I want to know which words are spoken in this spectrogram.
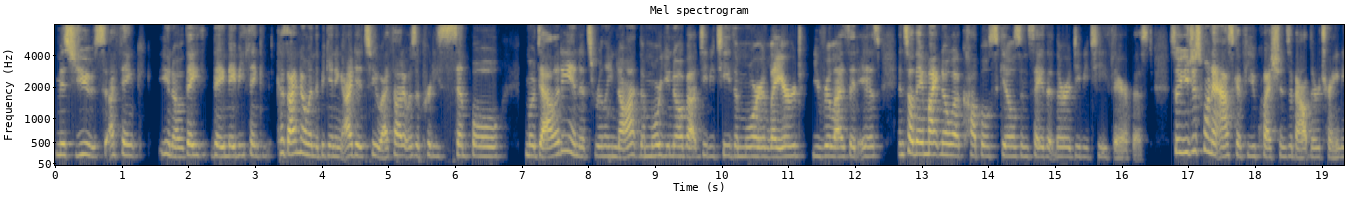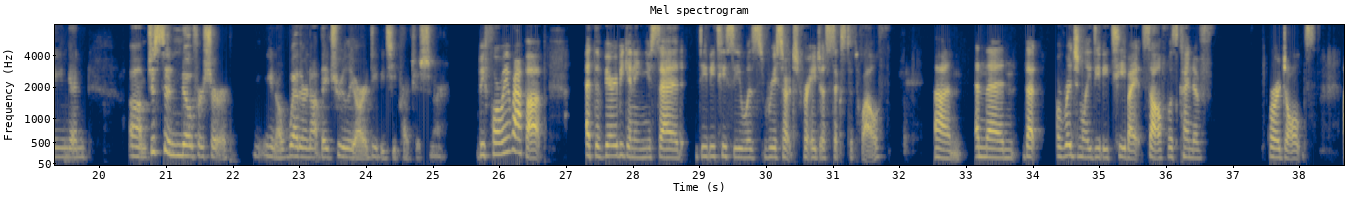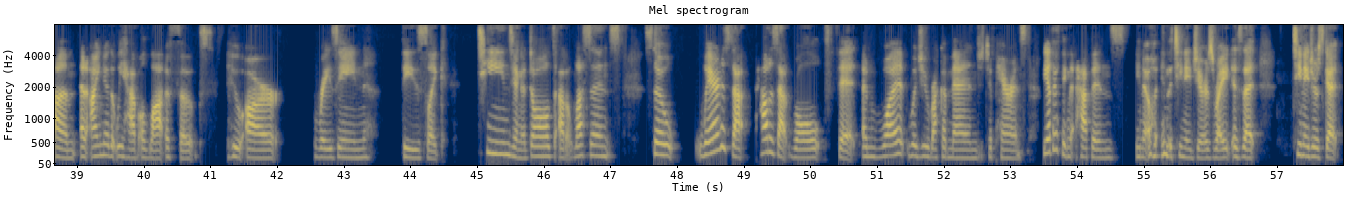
misuse. I think, you know, they, they maybe think, cause I know in the beginning I did too. I thought it was a pretty simple modality and it's really not. The more you know about DBT, the more layered you realize it is. And so they might know a couple skills and say that they're a DBT therapist. So you just want to ask a few questions about their training and um, just to know for sure, you know, whether or not they truly are a DBT practitioner. Before we wrap up, at the very beginning, you said DBTC was researched for ages six to 12. Um, and then that originally DBT by itself was kind of for adults. Um, and I know that we have a lot of folks who are raising these like teens, young adults, adolescents. So where does that, how does that role fit? And what would you recommend to parents? The other thing that happens, you know, in the teenage years, right, is that teenagers get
